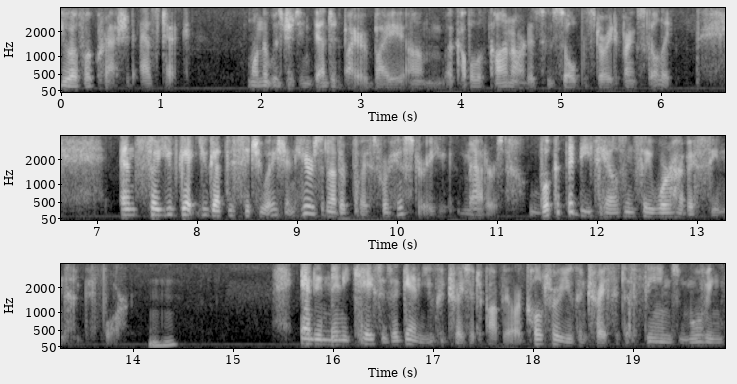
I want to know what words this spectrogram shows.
UFO crash at Aztec, one that was just invented by by um, a couple of con artists who sold the story to Frank Scully. And so you get you get this situation. Here's another place where history matters. Look at the details and say, where have I seen that before? Mm-hmm. And in many cases, again, you can trace it to popular culture, you can trace it to themes moving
